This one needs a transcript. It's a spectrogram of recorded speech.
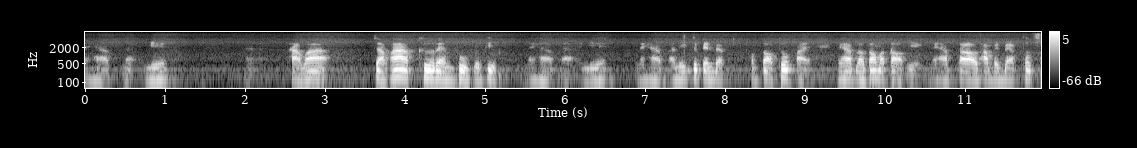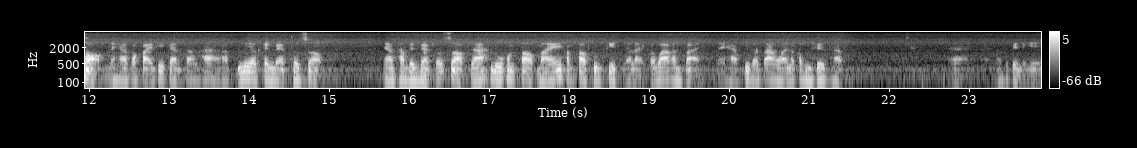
นะครับแบบนี้ถามว่าจากภาพคือแรมถูกหรือผิดนะครับอ่าอย่างนี้นะครับ อันนี้จะเป็นแบบคำตอบทั่วไปนะครับ เราต้องมาตอบเองนะครับ ถ้าเราทำเป็นแบบทดสอบนะครับ ก็ไปที่การตั้งค่าครับ เลือกเป็นแบบทดสอบ นะครับทำเป็นแบบทดสอบนะรู้คำตอบไหมคำตอบถูกผิดอะไรก็ว่ากันไปนะครับ ที่เราตั้งไว้แล้วก็บันทึกครับอ่ามันจะเป็นอย่างนี้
